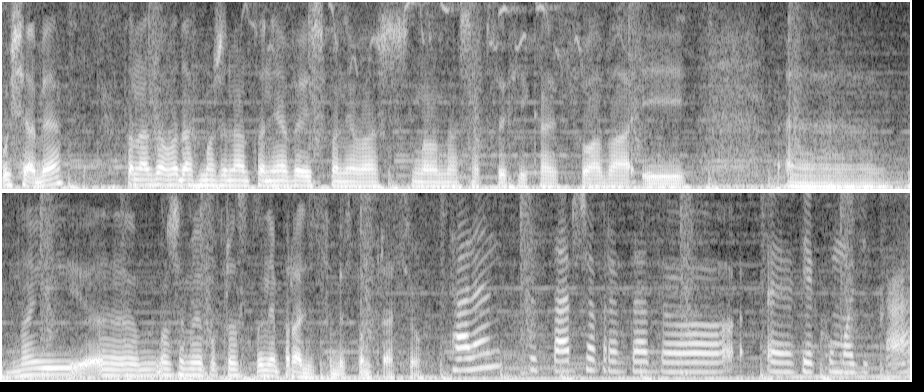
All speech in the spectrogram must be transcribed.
u siebie, to na zawodach może nam to nie wyjść, ponieważ no, nasza psychika jest słaba i e, no i e, możemy po prostu nie poradzić sobie z tą presją. Talent wystarcza, prawda, do e, wieku młodzika.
